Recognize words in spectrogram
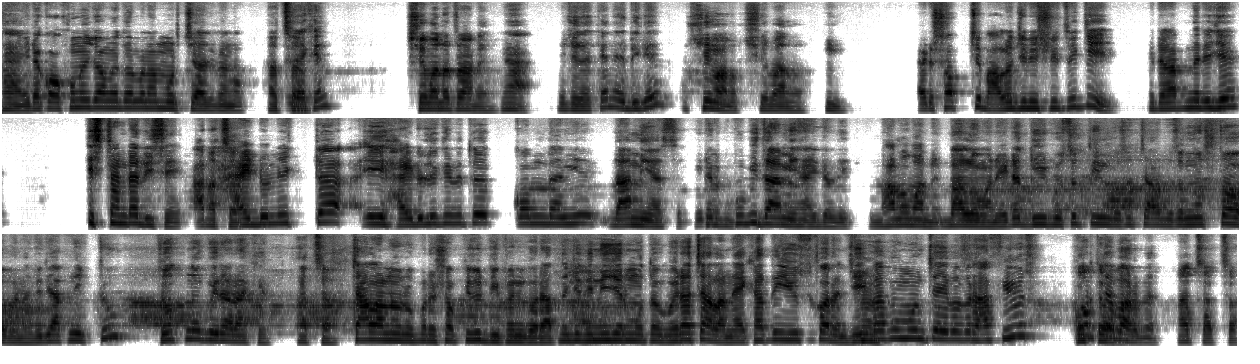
হ্যাঁ এটা কখনোই জমে ধরবে না মোর্চে আসবে না। আচ্ছা। দেখেন সীমানো প্রাণে হ্যাঁ? এই যে দেখেন এদিকে সীমানো সীমানো এটা সবচেয়ে ভালো জিনিস হচ্ছে কি এটা আপনার এই যে স্ট্যান্ডার্ড দিছে। আর আচ্ছা। হাইড্রোলিকটা এই হাইড্রোলিকের ভিতরে কম দামি দামি আছে। এটা খুবই দামি হাইড্রোলিক ভালো মানে ভালো মানে এটা দুই বছর তিন বছর চার বছর নষ্ট হবে না। যদি আপনি একটু যত্ন করে রাখেন। আচ্ছা। চালানোর উপরে সবকিছু ডিপেন্ড করে। আপনি যদি নিজের মতো করে চালান এক হাতে ইউজ করেন যেভাবে মন চাই এইভাবে রাফ ইউজ করতে পারবেন। আচ্ছা আচ্ছা।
